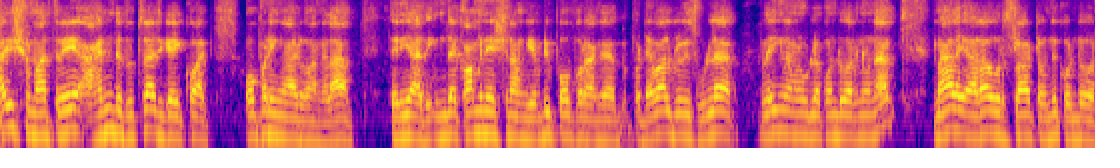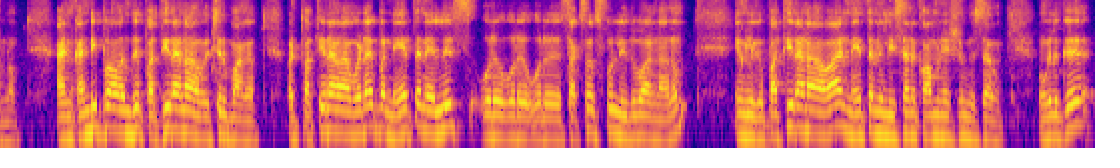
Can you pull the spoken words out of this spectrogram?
Ayush Mhatre and Ruturaj Gaikwad opening ஆடுவாங்களா? தெரியாது. இந்த காம்பினேஷன் அவங்க எப்படி போக போறாங்க? இப்போ டெவால் பிரவிஸ் உள்ள பிளேயிங் லெவன் உள்ள கொண்டு வரணும்னா மேலே யாராவது ஒரு ஸ்லாட் வந்து கொண்டு வரணும். அண்ட் கண்டிப்பா வந்து பத்திரானா வச்சிருப்பாங்க. பட் பத்திரானா விட இப்போ நேத்தன் எல்லிஸ் ஒரு ஒரு ஒரு சக்சஸ்ஃபுல் இதுவானாலும் எங்களுக்கு பத்திரானாவா நேத்தன் எல்லிஸான காம்பினேஷன் மிஸ் ஆகும். உங்களுக்கு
